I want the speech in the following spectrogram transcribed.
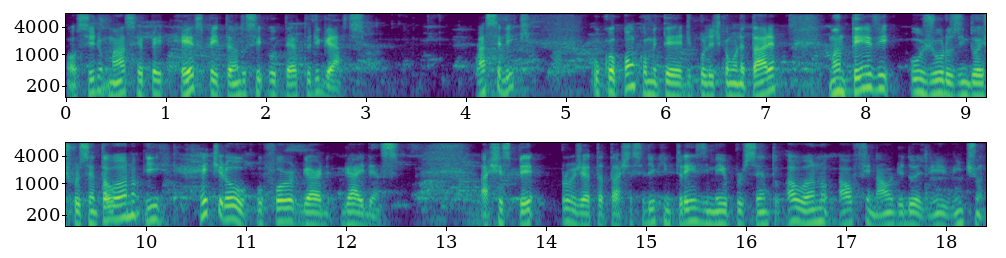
o auxílio, mas respeitando-se o teto de gastos a Selic. O Copom, Comitê de Política Monetária, manteve os juros em 2% ao ano e retirou o Forward Guidance. A XP projeta a taxa Selic em 3,5% ao ano ao final de 2021.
